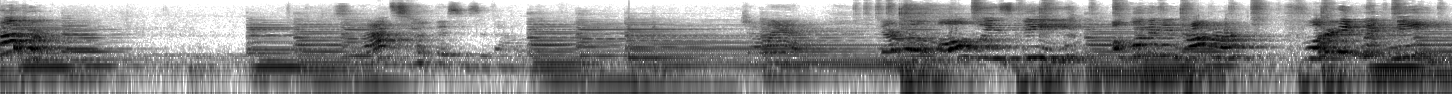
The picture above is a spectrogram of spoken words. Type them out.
lover! So that's what this is about. Joanne, there will always be a woman in rubber flirting with me.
